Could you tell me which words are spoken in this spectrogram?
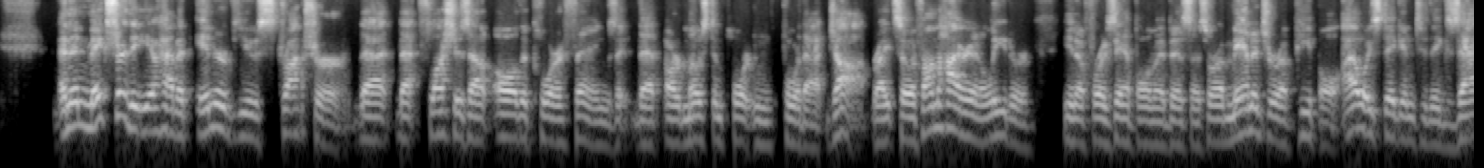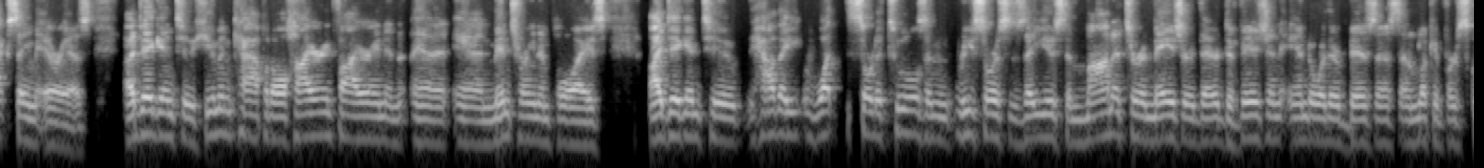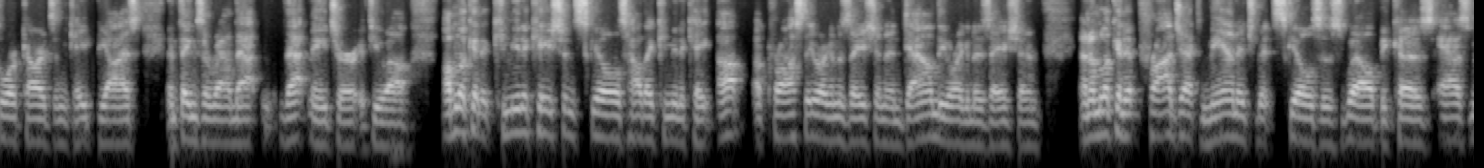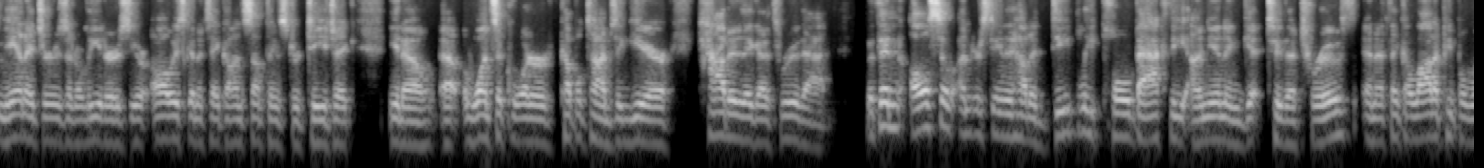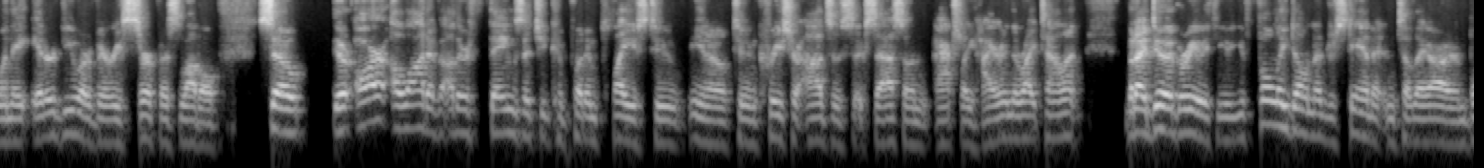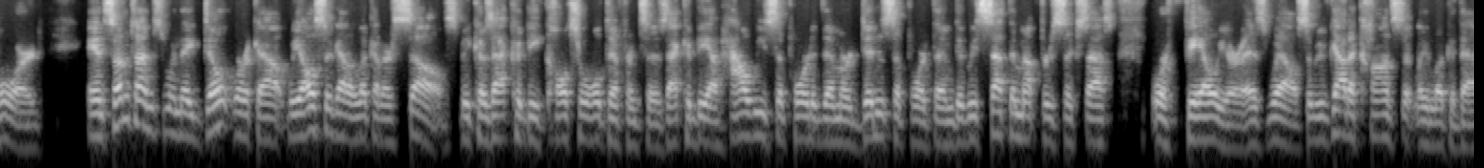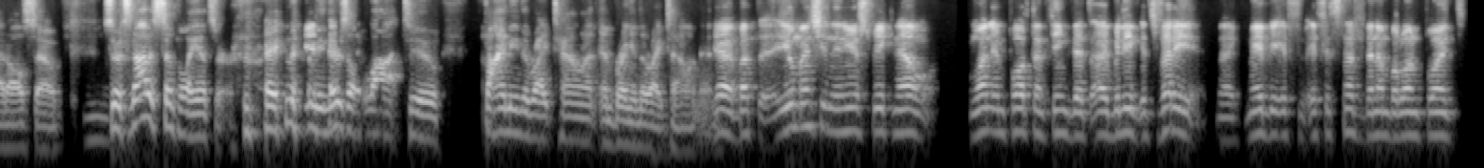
And then make sure that you have an interview structure that that flushes out all the core things that, that are most important for that job right? So if i'm hiring a leader you know for example in my business or a manager of people i always dig into the exact same areas. I dig into human capital hiring firing and and, and mentoring employees I dig into how they, what sort of tools and resources they use to monitor and measure their division and or their business. And I'm looking for scorecards and KPIs and things around that, that nature, if you will. I'm looking at communication skills, how they communicate up across the organization and down the organization. And I'm looking at project management skills as well, because as managers and leaders, you're always going to take on something strategic, you know, uh, once a quarter, a couple times a year. How do they go through that? But then also understanding how to deeply pull back the onion and get to the truth. And I think a lot of people, when they interview, are very surface level. So there are a lot of other things that you can put in place to you know to increase your odds of success on actually hiring the right talent but I do agree with you. You fully don't understand it until they are on board. And sometimes when they don't work out, we also got to look at ourselves because that could be cultural differences. That could be of how we supported them or didn't support them. Did we set them up for success or failure as well? So we've got to constantly look at that also. Mm. So it's not a simple answer, right? I mean, there's a lot to finding the right talent and bringing the right talent in. Yeah, but you mentioned in your speak now one important thing that I believe it's very like maybe if if it's not the number one point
